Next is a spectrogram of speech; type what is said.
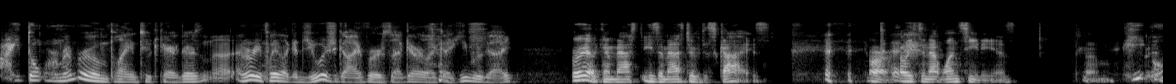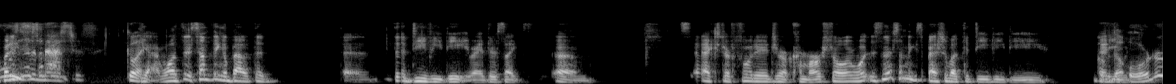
I don't remember him playing two characters. I remember he played like a Jewish guy for a second, or like a Hebrew guy. Or yeah, like a master. He's a master of disguise, or at least in that one scene he is. Um, he always is a master. Go ahead. Yeah, well, there's something about the uh, the DVD, right? There's like um, extra footage or commercial or what? Isn't there something special about the DVD? Of the order?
